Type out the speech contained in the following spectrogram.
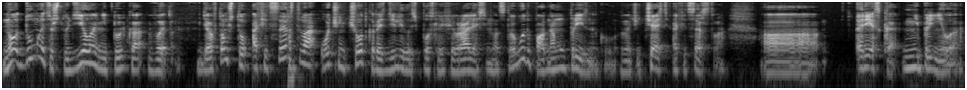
Но думается, что дело не только в этом. Дело в том, что офицерство очень четко разделилось после февраля 2017 года по одному признаку. Значит, часть офицерства а, резко не приняла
